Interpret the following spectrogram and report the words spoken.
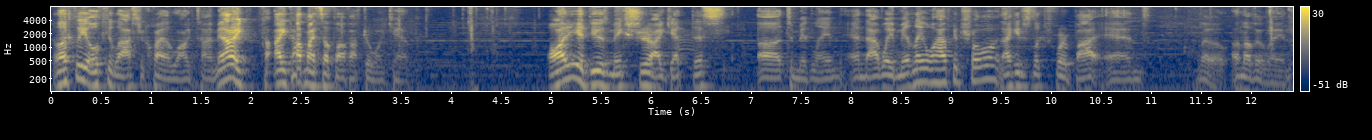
Luckily, ulti lasts for quite a long time, and I I top myself off after one camp. All I need to do is make sure I get this uh, to mid lane, and that way mid lane will have control, and I can just look for a bot and no, another lane.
